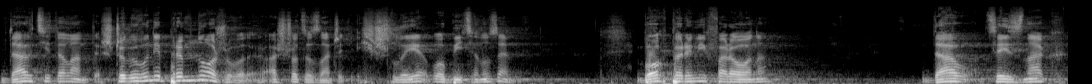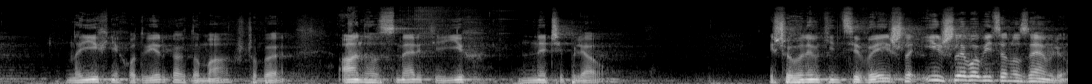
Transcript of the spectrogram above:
Дав ці таланти, щоб вони примножували. А що це значить? Йшли в обіцяну землю. Бог переміг фараона, дав цей знак на їхніх одвірках, домах, щоб ангел смерті їх не чіпляв. І щоб вони в кінці вийшли і йшли в обіцяну землю,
